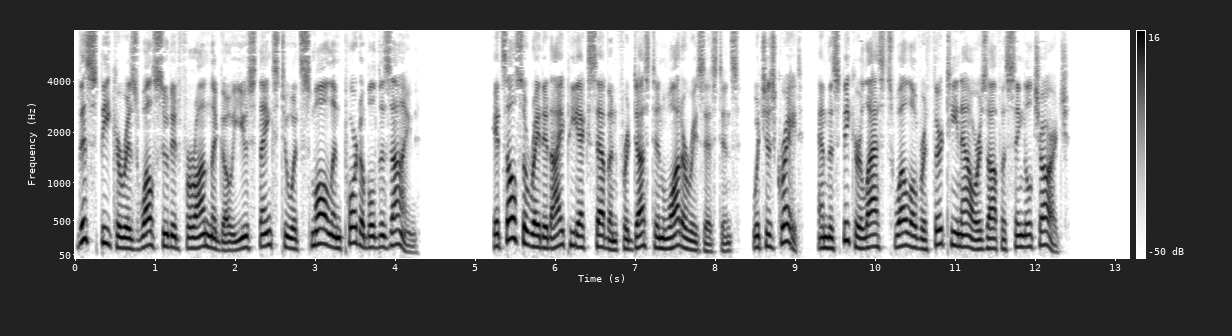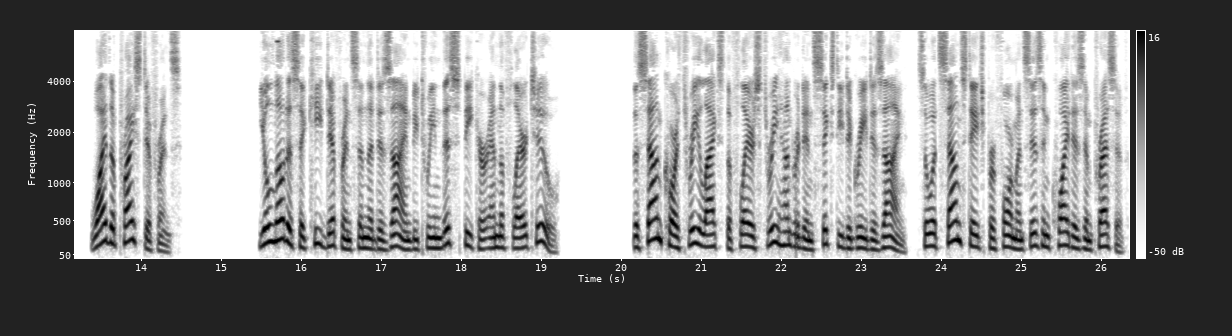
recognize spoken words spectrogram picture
This speaker is well suited for on the go use thanks to its small and portable design. It's also rated IPX7 for dust and water resistance, which is great, and the speaker lasts well over 13 hours off a single charge. Why the price difference? You'll notice a key difference in the design between this speaker and the Flare 2. The Soundcore 3 lacks the Flare's 360 degree design, so its soundstage performance isn't quite as impressive,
